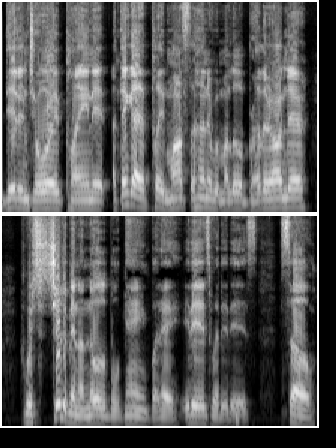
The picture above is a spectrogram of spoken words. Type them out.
did enjoy playing it. I think I played Monster Hunter with my little brother on there, which should have been a notable game, but hey, it is what it is. So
